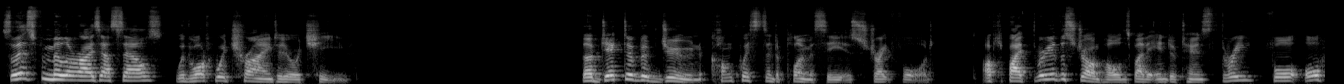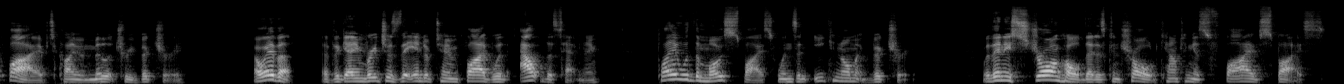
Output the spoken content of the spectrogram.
So let's familiarize ourselves with what we're trying to achieve. The objective of Dune, Conquest and Diplomacy, is straightforward. Occupy three of the strongholds by the end of turns 3, 4, or 5 to claim a military victory. However, if the game reaches the end of turn 5 without this happening, player with the most spice wins an economic victory, with any stronghold that is controlled counting as 5 spice.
